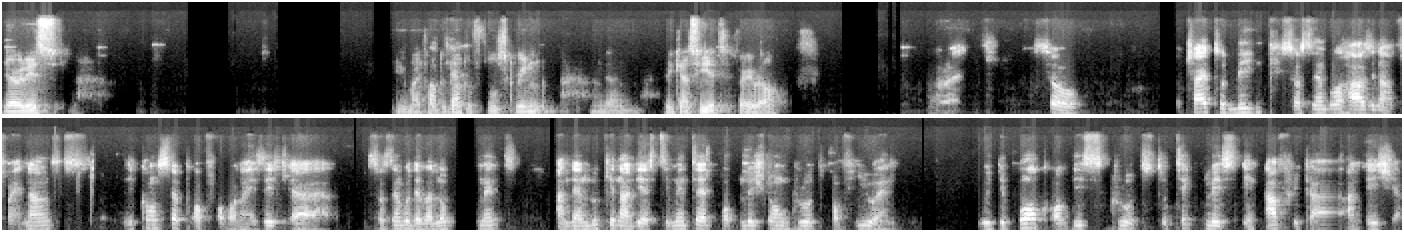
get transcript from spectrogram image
there it is you might want okay. to go to full screen and then we can see it very well all right so try to link sustainable housing and finance, the concept of urbanization, uh, sustainable development, and then looking at the estimated population growth of UN with the bulk of this growth to take place in Africa and Asia.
